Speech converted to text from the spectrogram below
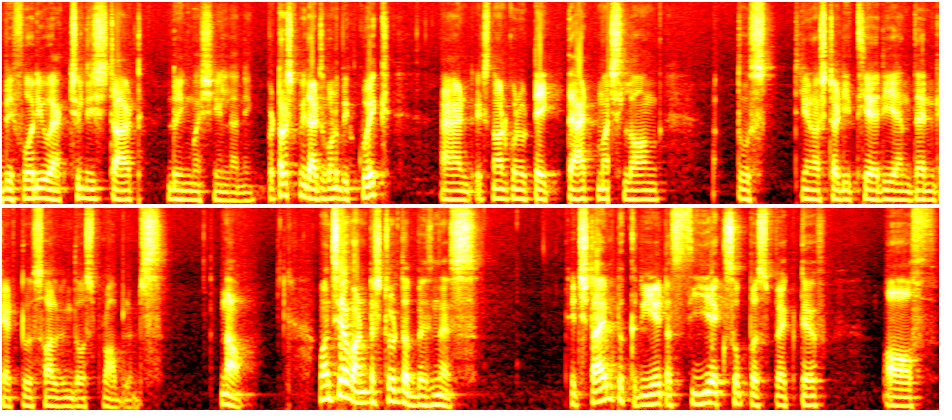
before you actually start doing machine learning. But trust me, that's going to be quick and it's not going to take that much long to you know study theory and then get to solving those problems. Now, once you have understood the business, it's time to create a CXO perspective of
